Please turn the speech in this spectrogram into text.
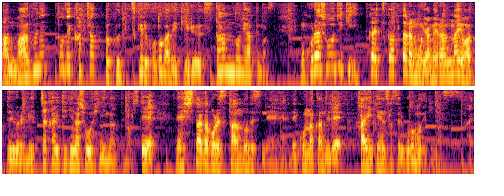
あの、マグネットでカチャッとくっつけることができるスタンドになってます。もうこれは正直一回使ったらもうやめらんないわっていうぐらいめっちゃ快適な商品になってまして、え、下がこれスタンドですね。で、こんな感じで回転させることもできます。はい。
